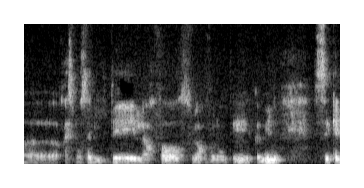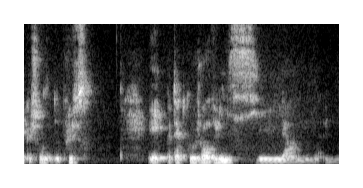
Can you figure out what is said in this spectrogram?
euh, responsabilités, leurs forces, leurs volontés communes. C'est quelque chose de plus. Et peut-être qu'aujourd'hui, s'il y a un- une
